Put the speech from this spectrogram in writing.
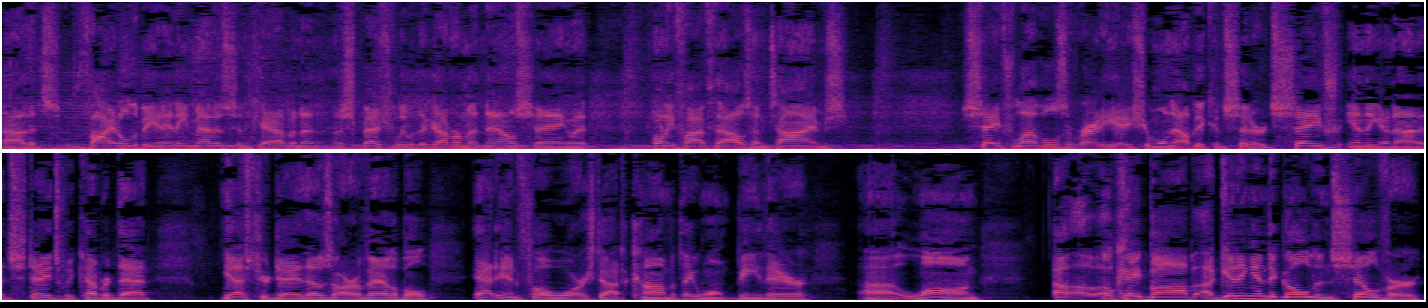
uh, that's vital to be in any medicine cabinet, especially with the government now saying that 25,000 times safe levels of radiation will now be considered safe in the United States. We covered that yesterday. Those are available at Infowars.com, but they won't be there uh, long. Uh, okay, Bob, uh, getting into gold and silver,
